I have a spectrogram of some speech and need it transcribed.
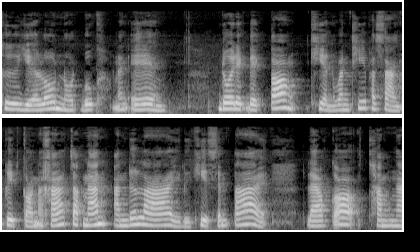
คือ yellow notebook นั่นเอง โดยเด็กๆ ต้องเขียนวันที่ภาษาอังกฤษก่อนนะคะ จากนั้น underline หรือขีดเส้นใต้ แล้วก็ทำง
